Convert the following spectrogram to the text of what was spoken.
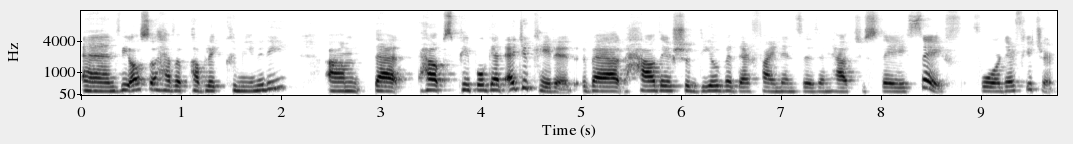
And we also have a public community um, that helps people get educated about how they should deal with their finances and how to stay safe for their future.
